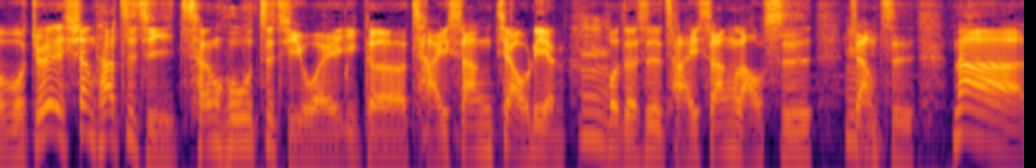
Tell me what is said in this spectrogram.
我觉得像他自己称呼自己为一个财商教练，或者是财商老师这样子。那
